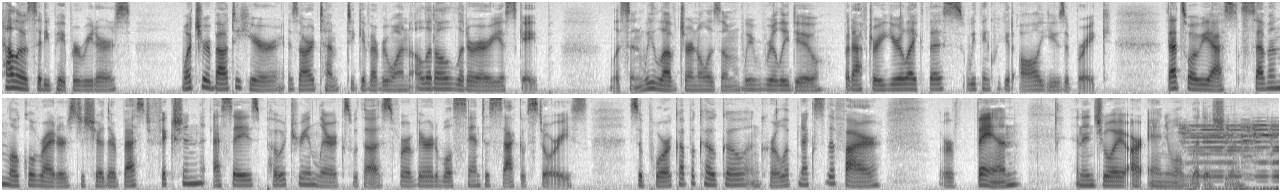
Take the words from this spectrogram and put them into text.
Hello, City Paper readers. What you're about to hear is our attempt to give everyone a little literary escape. Listen, we love journalism, we really do, but after a year like this, we think we could all use a break. That's why we asked seven local writers to share their best fiction, essays, poetry, and lyrics with us for a veritable Santa sack of stories. So pour a cup of cocoa and curl up next to the fire, or fan, and enjoy our annual lit issue.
